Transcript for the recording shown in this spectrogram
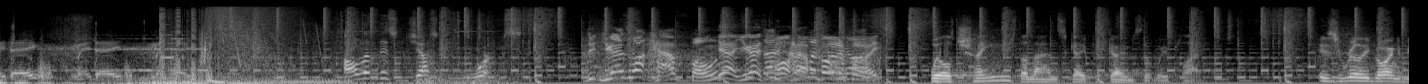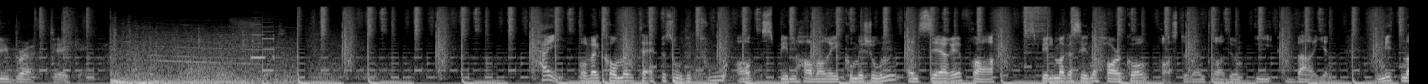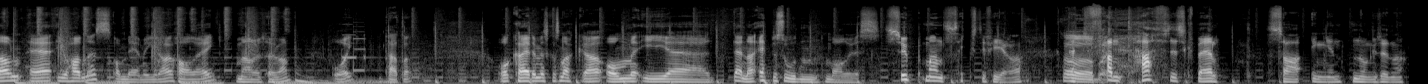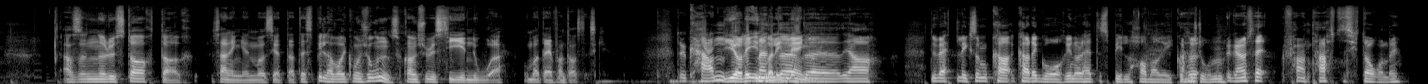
Mayday, mayday, mayday. All of this just works. Do you guys want have phones? Yeah, you guys all have phones, right? will change the landscape of games that we play. Is really going to be breathtaking. Hei, og velkommen til episode to av Spillhavarikommisjonen, en serie fra spillmagasinet Hardcore fra Studentradioen i Bergen. Mitt navn er Johannes, og med meg i dag har jeg Marius Haugan. og Petter. Og hva er det vi skal snakke om i eh, denne episoden, Marius? Supermann 64. Et boy. fantastisk spill, sa ingen noensinne. Altså, når du starter sendingen med å si at dette er konvensjonen, så kan ikke du si noe om at det er fantastisk. Du kan, Gjør det men invalid med en det- Ja. Du vet liksom hva, hva det går i når det heter Altså, Spillhavarikommisjonen. du kan jo si fantastisk dårlig.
